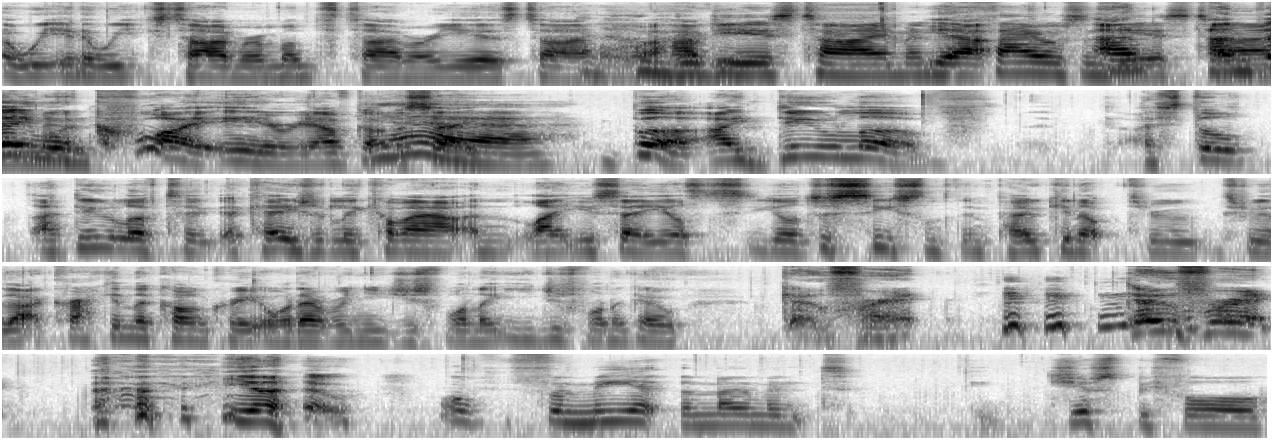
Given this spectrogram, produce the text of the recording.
a week in a week's time or a month's time or a year's time or have hundred years time and Yeah, a thousand And, years time. and they were quite eerie, I've got to say but I do love. I still, I do love to occasionally come out and, like you say, you'll you'll just see something poking up through through that crack in the concrete or whatever, and you just want to, you just want to go, go for it, go for it, you know. Well, for me at the moment, just before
